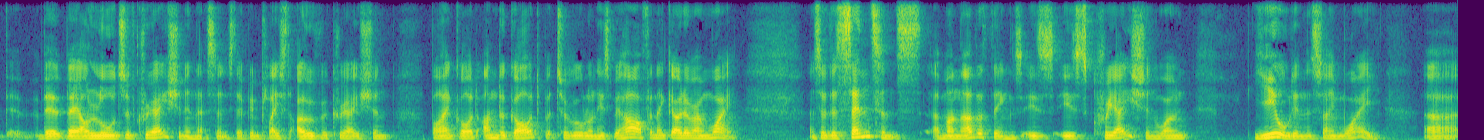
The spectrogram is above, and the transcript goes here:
they're, they are lords of creation in that sense, they've been placed over creation by God, under God, but to rule on his behalf, and they go their own way. And so the sentence, among other things, is, is creation won't yield in the same way. Uh,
